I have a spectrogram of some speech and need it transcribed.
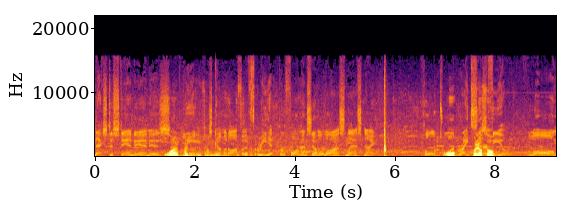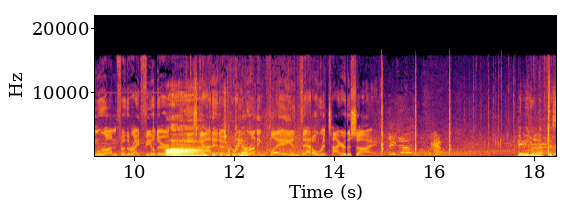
Next to stand in is 5할 Lee, 8푼 who's 3리. coming off a three-hit performance in the loss last night. Pulled 오, toward right 걸렸어. center field. Long run for the right fielder. 아, He's got 이게 it. 또 A great 잡히냐? running play, and that'll retire the side. 힘이 좀 약했어.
